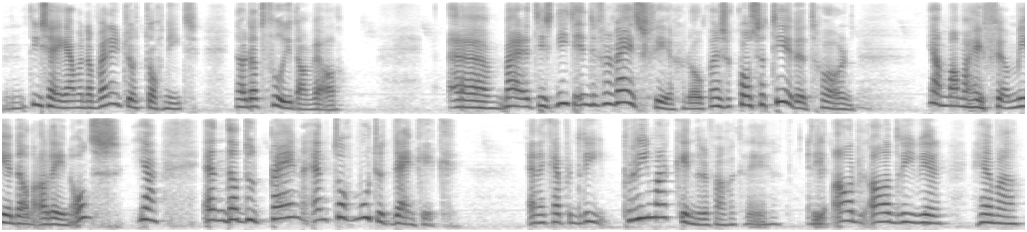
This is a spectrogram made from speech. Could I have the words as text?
die zei, ja, maar dan ben ik toch, toch niet. Nou, dat voel je dan wel. Uh, maar het is niet in de verwijtsfeer gelopen. En ze constateerde het gewoon. Ja, mama heeft veel meer dan alleen ons. Ja, en dat doet pijn en toch moet het, denk ik. En ik heb er drie prima kinderen van gekregen. Die de... alle, alle drie weer helemaal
